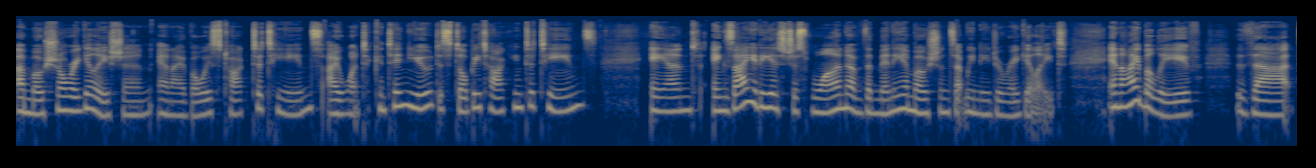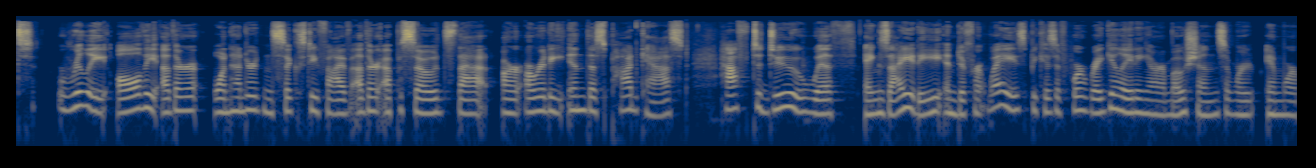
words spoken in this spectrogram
emotional regulation, and I've always talked to teens. I want to continue to still be talking to teens. And anxiety is just one of the many emotions that we need to regulate. And I believe that really all the other 165 other episodes that are already in this podcast have to do with anxiety in different ways because if we're regulating our emotions and we're and we're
